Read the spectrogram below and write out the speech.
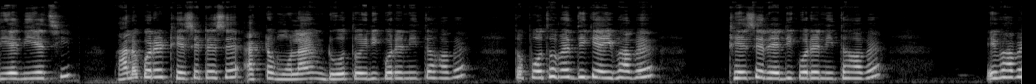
দিয়ে দিয়েছি। ভালো করে ঠেসে ঠেসে একটা মোলায়েম ডো তৈরি করে নিতে হবে। তো প্রথমের দিকে এইভাবে ঠেসে রেডি করে নিতে হবে। এভাবে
